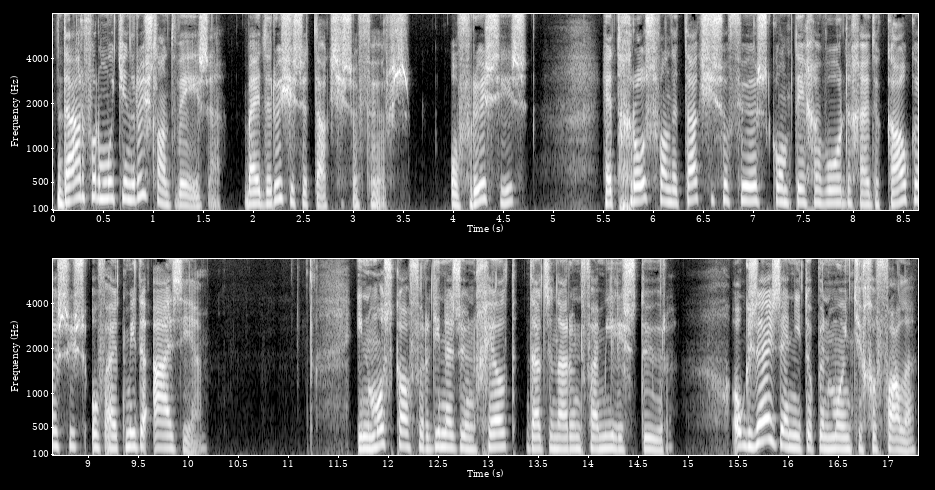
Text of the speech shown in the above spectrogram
Daarvoor moet je in Rusland wezen, bij de Russische taxichauffeurs. Of Russisch. Het gros van de taxichauffeurs komt tegenwoordig uit de Caucasus of uit Midden-Azië. In Moskou verdienen ze hun geld dat ze naar hun familie sturen. Ook zij zijn niet op hun mondje gevallen,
